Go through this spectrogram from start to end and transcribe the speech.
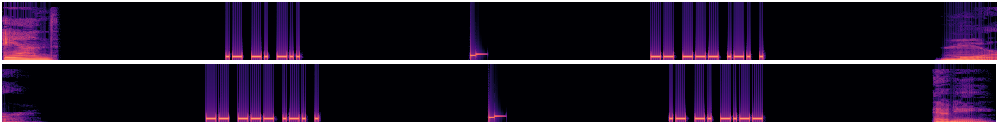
And. More. Any.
